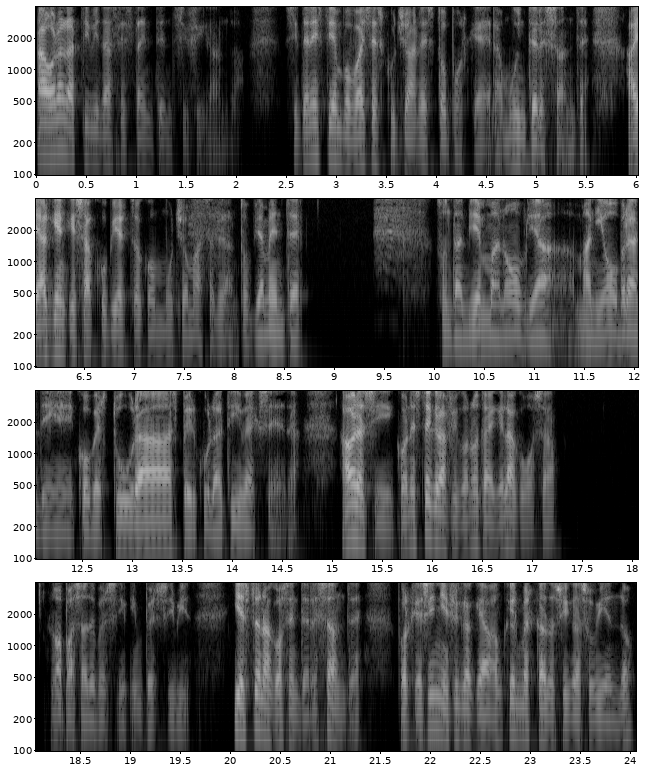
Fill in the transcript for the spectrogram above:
Ahora la actividad se está intensificando. Si tenéis tiempo vais a escuchar esto porque era muy interesante. Hay alguien que se ha cubierto con mucho más adelanto. Obviamente son también maniobra, de cobertura especulativa, etc. Ahora sí, con este gráfico nota que la cosa no ha pasado impercibida. Y esto es una cosa interesante, porque significa que aunque el mercado siga subiendo,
